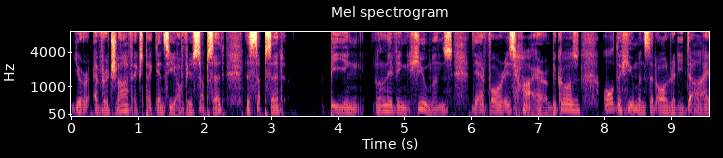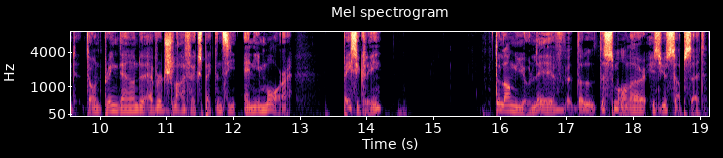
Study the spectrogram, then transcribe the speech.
your average life expectancy of your subset, the subset being living humans, therefore is higher because all the humans that already died don't bring down the average life expectancy anymore. Basically, the longer you live, the, the smaller is your subset.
